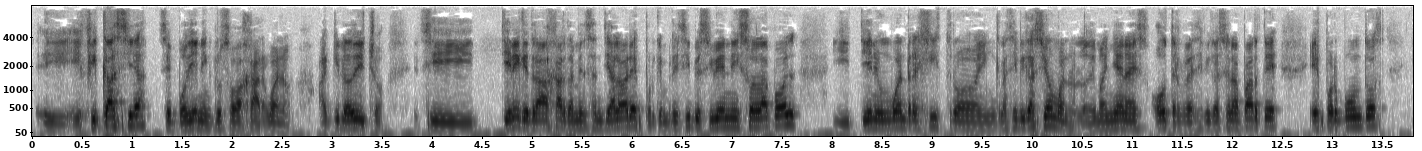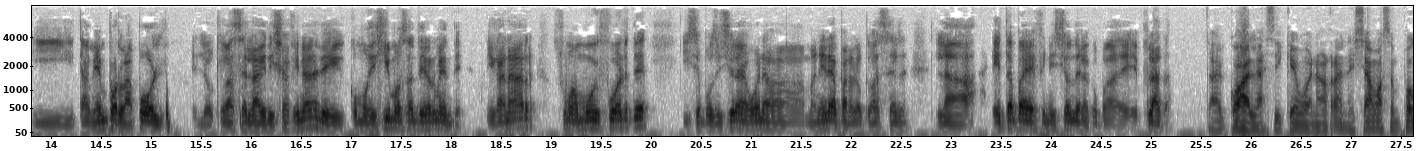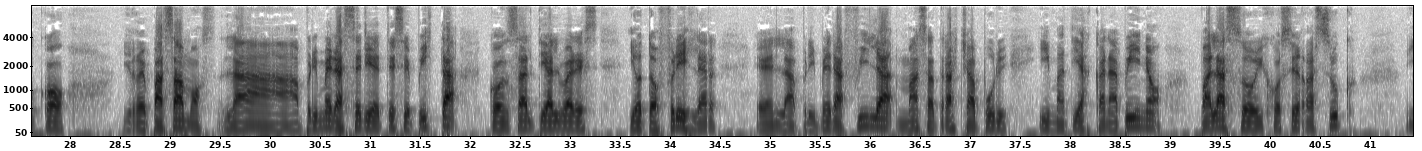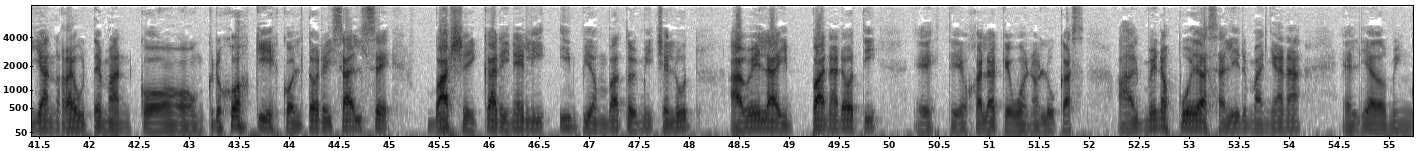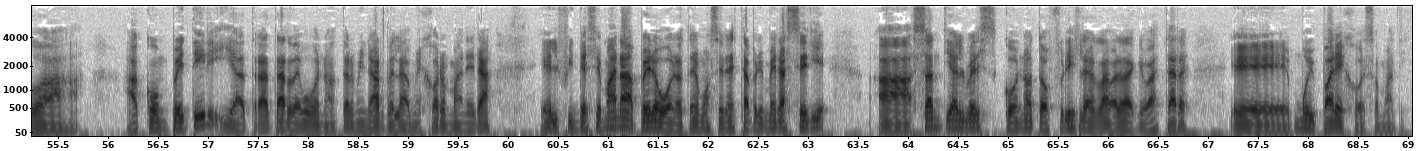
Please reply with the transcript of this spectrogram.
eficacia se podían incluso bajar. Bueno, aquí lo dicho, si tiene que trabajar también Santi Álvarez, porque en principio si bien hizo la pole y tiene un buen registro en clasificación, bueno, lo de mañana es otra clasificación aparte, es por puntos y también por la pole, lo que va a ser la grilla final de, como dijimos anteriormente, de ganar, suma muy fuerte y se posiciona de buena manera para lo que va a ser la etapa de definición de la Copa de Plata. Tal cual, así que bueno, analizamos un poco y repasamos la primera serie de TC Pista con Salti Álvarez y Otto Friesler en la primera fila, más atrás Chapur y Matías Canapino, Palazzo y José Razuk, Jan Reutemann con Krujowski, Escoltore y Salce, Valle y Carinelli, Impiombato y Michelut, Abela y Panarotti. Este, ojalá que bueno, Lucas al menos pueda salir mañana el día domingo a, a competir y a tratar de bueno terminar de la mejor manera el fin de semana pero bueno tenemos en esta primera serie a Santi Alves con Otto Friesler. La verdad que va a estar eh, muy parejo eso Mati.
